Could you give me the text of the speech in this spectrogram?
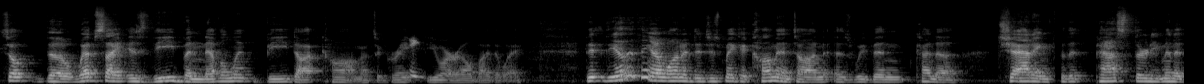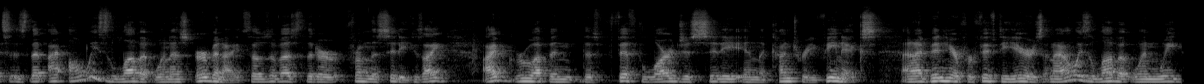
So the website is thebenevolentbee.com. That's a great URL, by the way. The, the other thing I wanted to just make a comment on as we've been kind of chatting for the past 30 minutes is that I always love it when us urbanites, those of us that are from the city, because I I grew up in the fifth largest city in the country, Phoenix, and I've been here for 50 years, and I always love it when we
